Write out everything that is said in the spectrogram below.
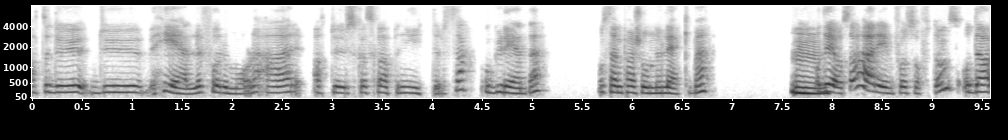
At du, du Hele formålet er at du skal skape nytelse og glede hos den personen du leker med. Mm. Og det også er innenfor softdoms. Og det,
